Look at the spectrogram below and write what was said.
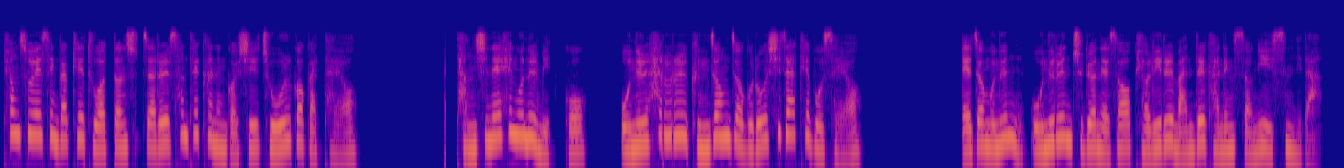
평소에 생각해 두었던 숫자를 선택하는 것이 좋을 것 같아요. 당신의 행운을 믿고 오늘 하루를 긍정적으로 시작해 보세요. 애정운은 오늘은 주변에서 별일을 만들 가능성이 있습니다.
